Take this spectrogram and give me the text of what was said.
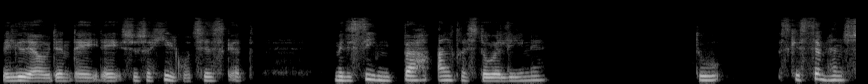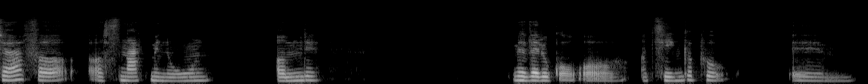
Hvilket jeg jo i den dag i dag synes er helt grotesk, at medicinen bør aldrig stå alene. Du skal simpelthen sørge for at snakke med nogen om det. Med hvad du går og, og tænker på. Øhm,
